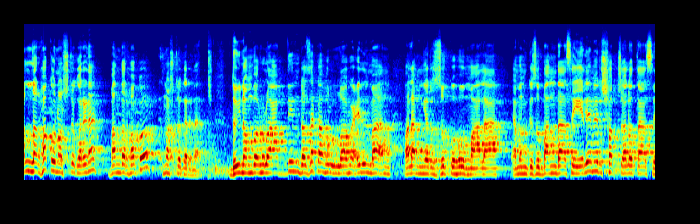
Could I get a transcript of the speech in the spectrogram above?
আল্লাহর হকও নষ্ট করে না, বান্দার হকও নষ্ট করে না। দুই নম্বর হলো, আবদিন রাজাকাহুল্লাহ ইলমান আলামিয়ার জুকুহু মালা। এমন কিছু বান্দা আছে, এলেমের সচ্ছলতা আছে,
